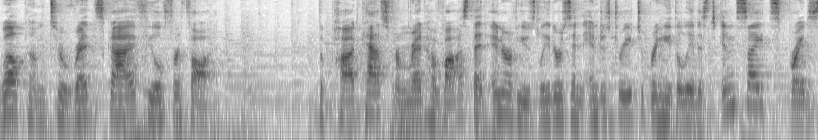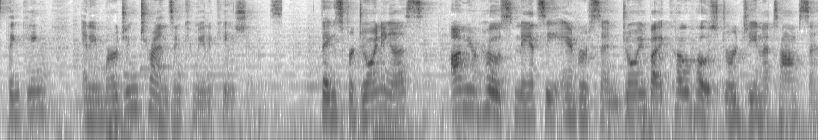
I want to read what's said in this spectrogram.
Welcome to Red Sky Fuel for Thought, the podcast from Red Havas that interviews leaders in industry to bring you the latest insights, brightest thinking, and emerging trends in communications. Thanks for joining us. I'm your host, Nancy Anderson, joined by co host Georgina Thompson.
